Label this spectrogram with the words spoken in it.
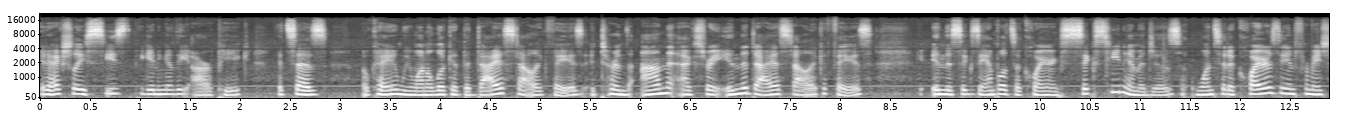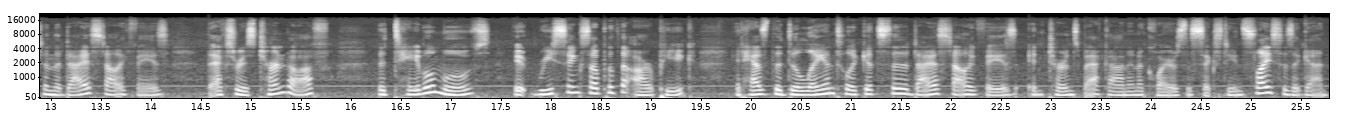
It actually sees the beginning of the R peak. It says, okay, we want to look at the diastolic phase. It turns on the x-ray in the diastolic phase. In this example, it's acquiring 16 images. Once it acquires the information in the diastolic phase, the x-ray is turned off. The table moves. It resyncs up with the R peak. It has the delay until it gets to the diastolic phase and turns back on and acquires the 16 slices again.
